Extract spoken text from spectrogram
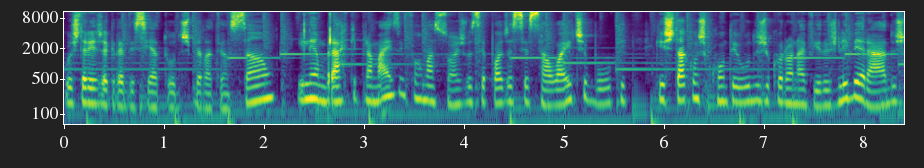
Gostaria de agradecer a todos pela atenção e lembrar que para mais informações você pode acessar o Whitebook, que está com os conteúdos de coronavírus liberados,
